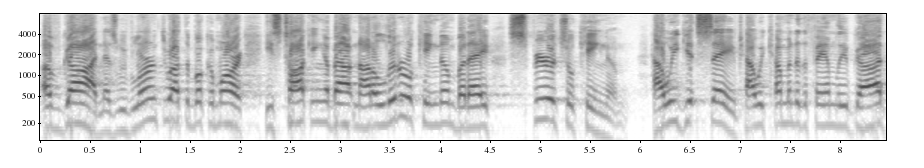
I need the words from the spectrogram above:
of God. And as we've learned throughout the book of Mark, he's talking about not a literal kingdom, but a spiritual kingdom how we get saved, how we come into the family of God.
